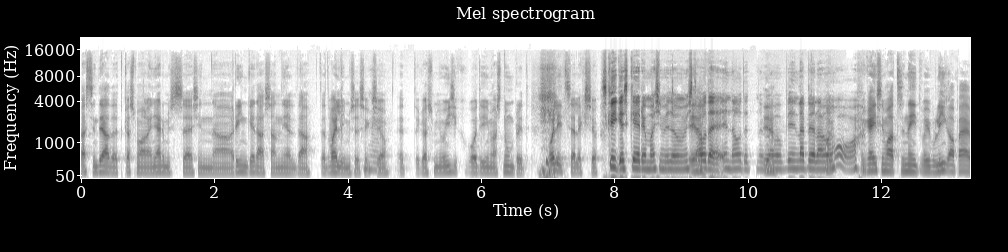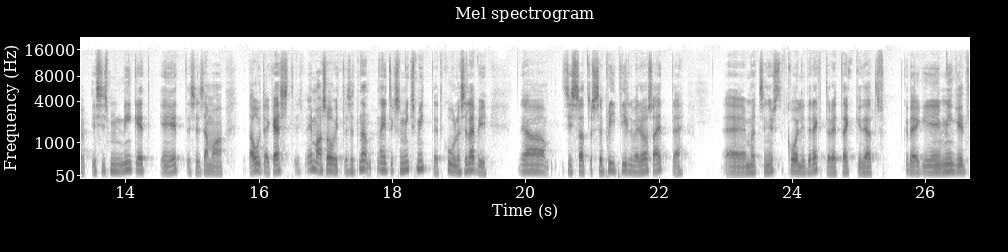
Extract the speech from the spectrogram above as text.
tahtsin teada, et kas ma olen järgmisesse sinna ringi edasi saanud nii-öelda, tead, valimises, eks Mhm. ju, et kas minu isikukoodi viimased numbrid olid seal, eks ju. see kõige im asi, mida ma vist aude, enne audet nagu Jah. pidin läbi elama. ma käisin, vaatasin neid võib-olla iga päev ja siis mind mingi hetk jäi ette seesama, et Aude käest, ema soovitas, et no näiteks miks mitte, et kuula see läbi. ja siis sattus see Priit Ilveri osa ette. Mõtlesin just, et kooli direktor, et äkki tead, kuidagi mingid,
